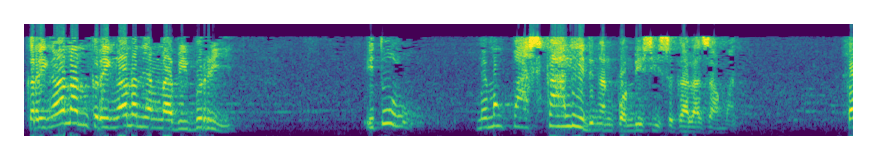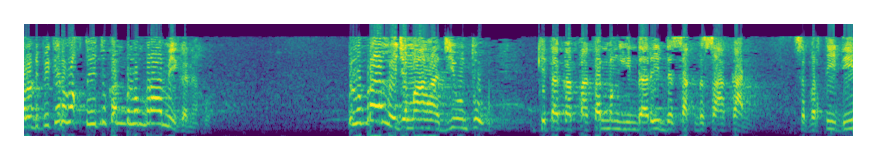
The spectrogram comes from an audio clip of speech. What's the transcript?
keringanan-keringanan yang Nabi beri itu memang pas sekali dengan kondisi segala zaman. Kalau dipikir waktu itu kan belum ramai kan ya, Belum ramai jemaah haji untuk kita katakan menghindari desak-desakan. Seperti di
